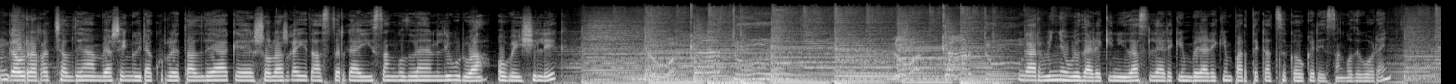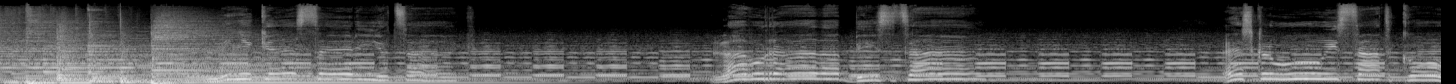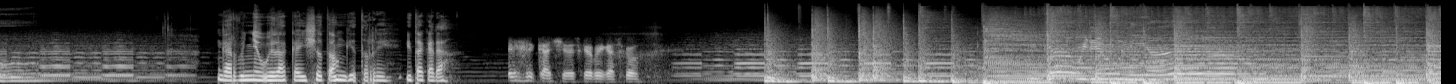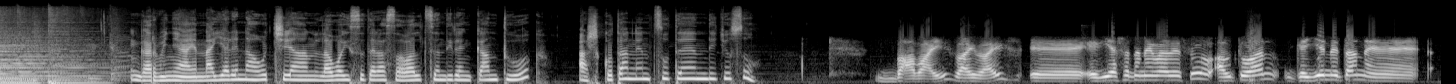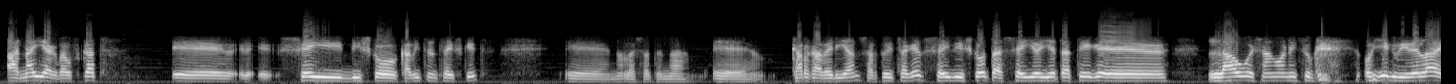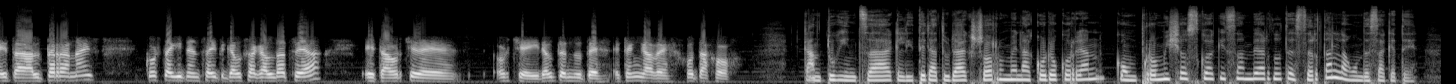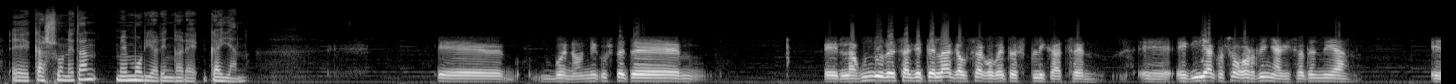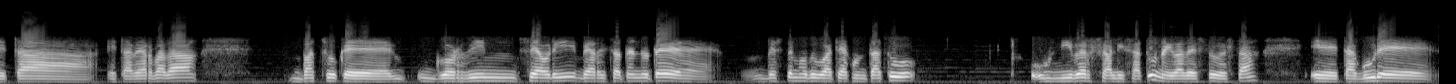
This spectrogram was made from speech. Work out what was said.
Gaur arratsaldean behasengo irakurle taldeak e, solasgai eta aztergai izango duen liburua hobe isilik. Hartu Garbine udarekin idazlearekin berarekin partekatzeko aukera izango dugu orain. Minik ez eriotzak Laburra da bizitza Esklu izateko Garbine ubeda kaixo eta ongi etorri, itakara. Eh, kaixo, eskerrik asko. Garbina, nahiaren ahotsean laua izetera zabaltzen diren kantuok, askotan entzuten dituzu? Ba, bai, bai, bai. E, egia esaten nahi badezu, autoan gehienetan e, anaiak dauzkat. E, e, sei disko kabitzen zaizkit, e, nola esaten da, e, karga berian, sartu ditzaket, sei disko eta sei hoietatik e, lau esango nizuke hoiek direla eta alperra naiz, kosta egiten zait gauzak aldatzea, eta hortxe, hortxe irauten dute, etengabe, jota jo. Kantugintzak, literaturak, sormenak orokorrean konpromisozkoak izan behar dute zertan lagun dezakete? E, kasu honetan, memoriaren gare, gaian. E, bueno, nik uste e, lagundu dezaketela gauzak hobeto esplikatzen. E, egiak oso gordinak izaten dira. Eta, eta behar bada, batzuk e, gordin ze hori behar izaten dute e, beste modu batea kontatu, universalizatu nahi badezu, ezta? Eta gure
